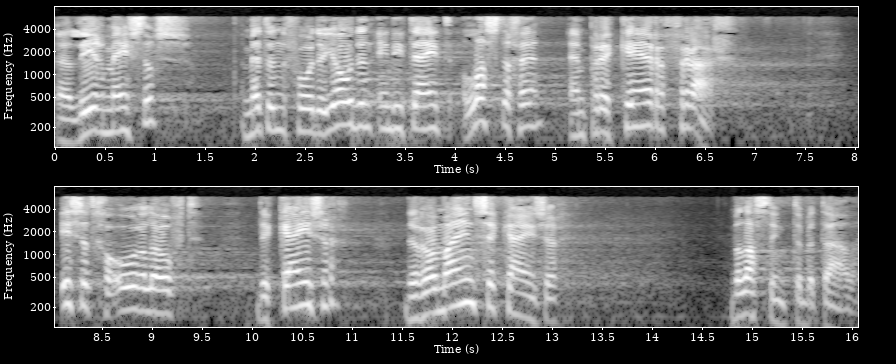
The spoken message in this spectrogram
leermeesters met een voor de Joden in die tijd lastige en precaire vraag. Is het geoorloofd de keizer, de Romeinse keizer, belasting te betalen?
